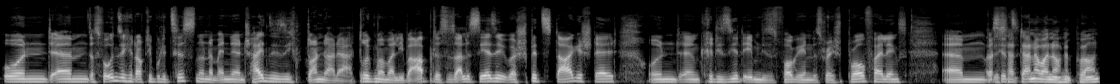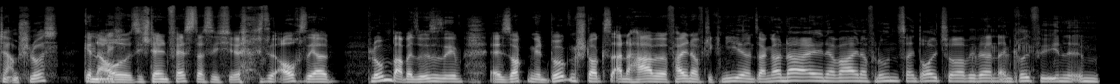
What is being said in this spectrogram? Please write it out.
Und ähm, das verunsichert auch die Polizisten und am Ende entscheiden sie sich, dann, ja, da drücken wir mal lieber ab. Das ist alles sehr, sehr überspitzt dargestellt und ähm, kritisiert eben dieses Vorgehen des Racial Profilings. Ähm, was das hat dann aber noch eine Pointe am Schluss. Genau, nämlich. sie stellen fest, dass ich äh, auch sehr plump, aber so ist es eben, äh, Socken in Birkenstocks anhabe, fallen auf die Knie und sagen, oh nein, er war einer von uns, ein Deutscher, wir werden einen Grill für ihn im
